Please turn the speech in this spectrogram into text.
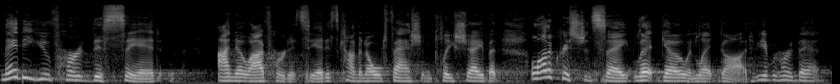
maybe you've heard this said. I know I've heard it said. It's kind of an old fashioned cliche, but a lot of Christians say, let go and let God. Have you ever heard that?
